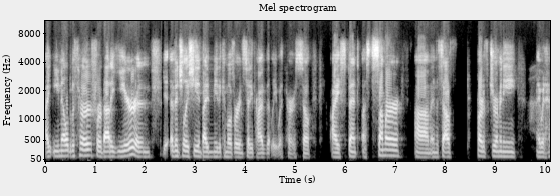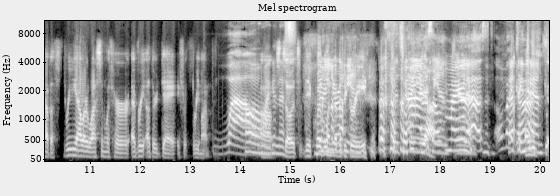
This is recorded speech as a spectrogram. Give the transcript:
I emailed with her for about a year, and eventually she invited me to come over and study privately with her. So I spent a summer um, in the south part of Germany. I would have a three-hour lesson with her every other day for three months. Wow. Oh my Um, goodness. So it's the equivalent of a degree. That's very Yes, European. oh my yes. goodness. Oh my That's god. I would, go,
